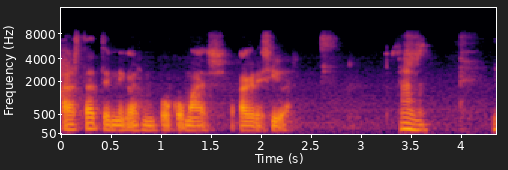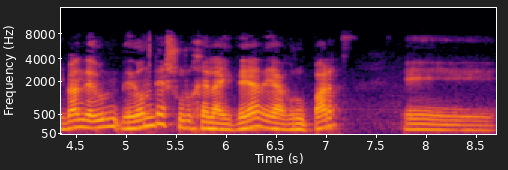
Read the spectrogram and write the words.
hasta técnicas un poco más agresivas. Iván, ¿de, dónde surge la idea de agrupar eh,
